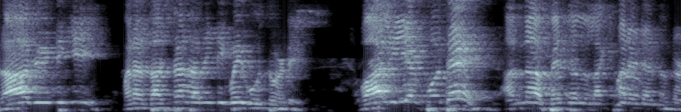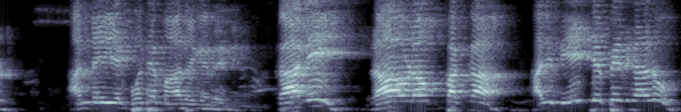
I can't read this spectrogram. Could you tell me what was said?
రాజు ఇంటికి మన దశరథ ఇంటికి పోయి కూర్చోండి. వాళ్ళు ఇవ్వకపోతే అన్న పెద్దలు లక్ష్మారెడ్డి అని ఉన్నాడు అన్న ఇవ్వకపోతే మా దగ్గర రండి. కానీ రావడం పక్క. అది నేను చెప్పేది కాదు.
